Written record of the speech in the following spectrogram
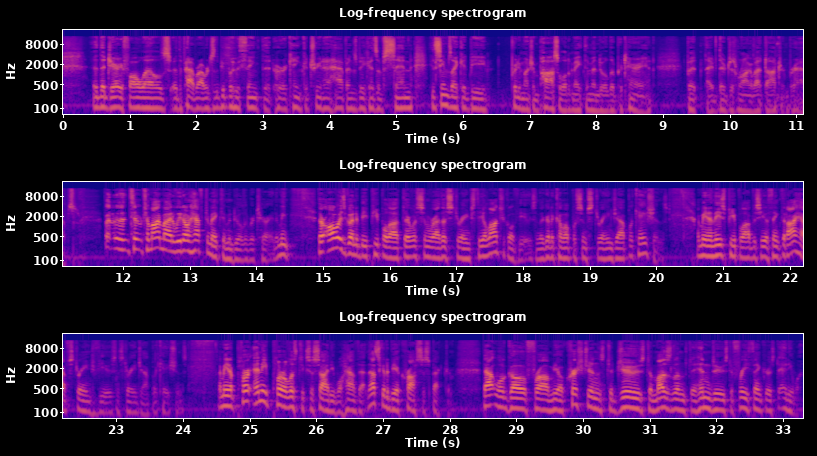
the Jerry Falwells or the Pat Roberts, the people who think that Hurricane Katrina happens because of sin. It seems like it'd be pretty much impossible to make them into a libertarian, but they're just wrong about doctrine, perhaps. But uh, to, to, my mind, we don't have to make them into a libertarian. I mean, there are always going to be people out there with some rather strange theological views, and they're going to come up with some strange applications. I mean, and these people obviously think that I have strange views and strange applications. I mean, plur- any pluralistic society will have that. And that's going to be across the spectrum. That will go from you know Christians to Jews to Muslims to Hindus to free thinkers to anyone.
